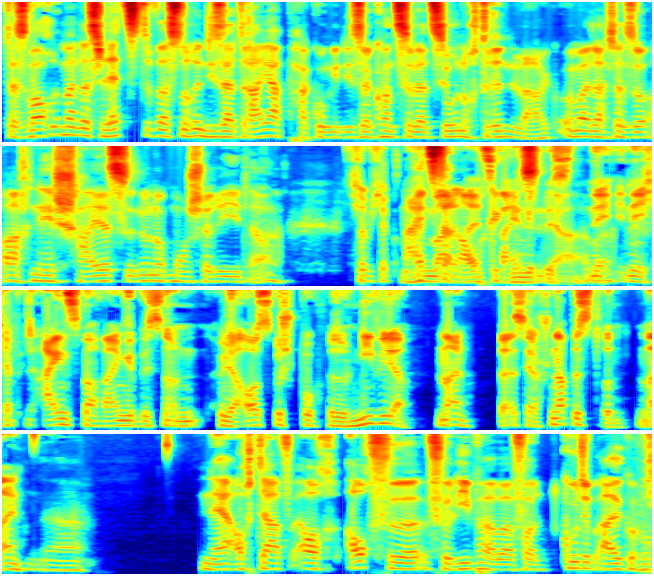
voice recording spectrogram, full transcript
Das war auch immer das Letzte, was noch in dieser Dreierpackung, in dieser Konstellation noch drin lag. Und man dachte so, ach nee, scheiße, nur noch Moncherie da. Ich glaube, ich habe einmal auch eins gegessen, reingebissen. ja, nee, nee, ich habe eins mal reingebissen und wieder ausgespuckt. Also nie wieder. Nein, da ist ja Schnappes drin. Nein. Ja. Naja, auch da, auch, auch für, für Liebhaber von gutem Alkohol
